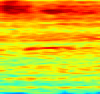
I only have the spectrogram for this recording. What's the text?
Jackson.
